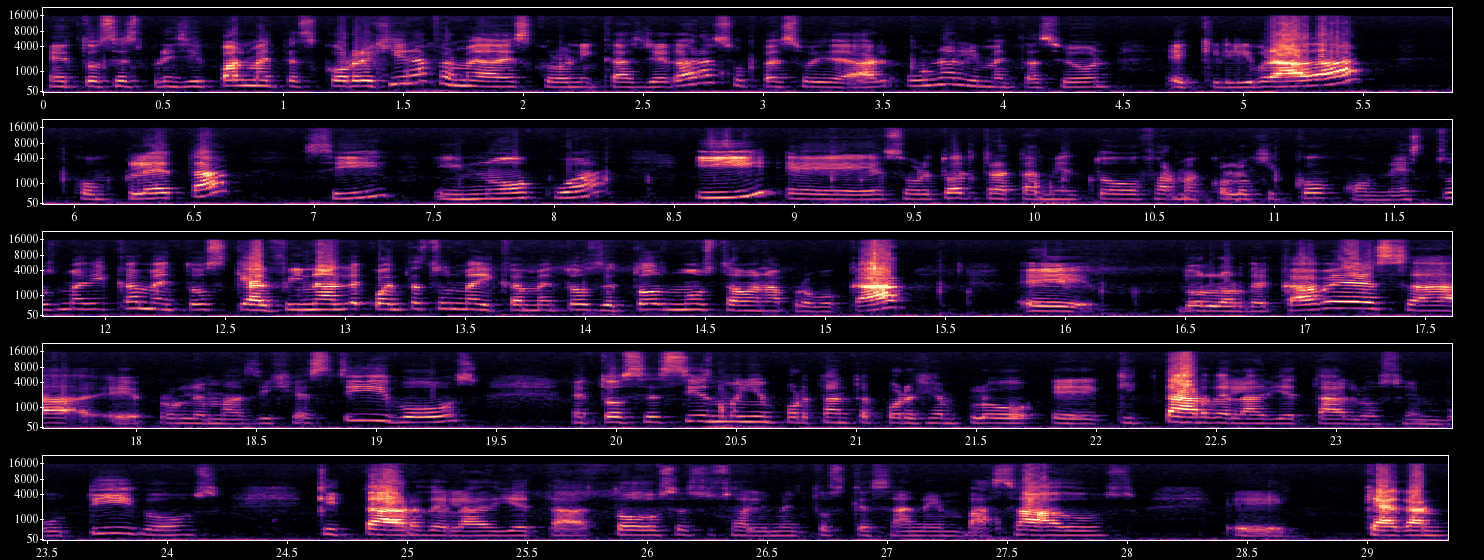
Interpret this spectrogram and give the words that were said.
Entonces, principalmente es corregir enfermedades crónicas, llegar a su peso ideal, una alimentación equilibrada, completa, ¿sí? Inocua y eh, sobre todo el tratamiento farmacológico con estos medicamentos, que al final de cuentas estos medicamentos de todos modos te van a provocar eh, dolor de cabeza, eh, problemas digestivos. Entonces sí es muy importante, por ejemplo, quitar de la dieta los embutidos, quitar de la dieta todos esos alimentos que sean envasados, que hagan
